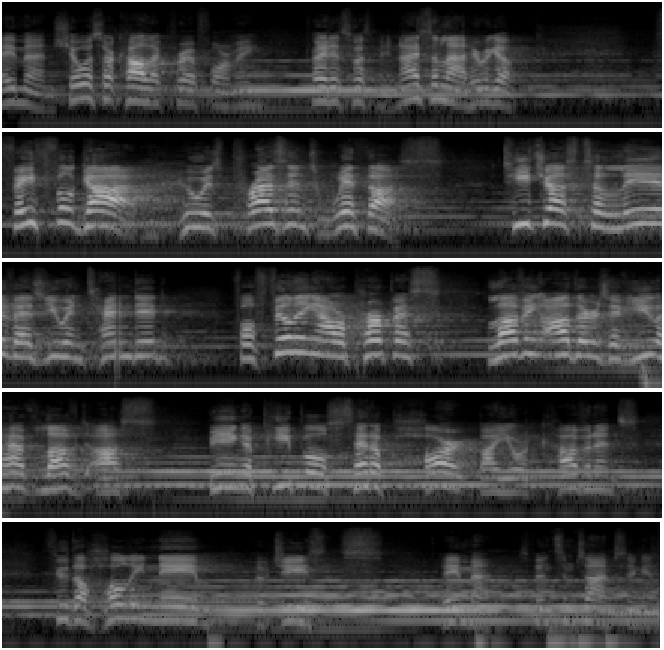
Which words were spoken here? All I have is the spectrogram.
amen. Show us our collect prayer for me. Pray this with me. Nice and loud. Here we go. Faithful God, who is present with us, teach us to live as you intended, fulfilling our purpose loving others if you have loved us, being a people set apart by your covenant through the holy name of Jesus. Amen. Spend some time singing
